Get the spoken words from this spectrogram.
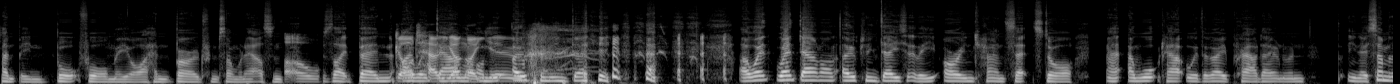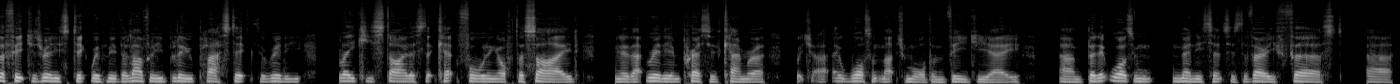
hadn't been bought for me or I hadn't borrowed from someone else. And Oh, It was like Ben. God, I went down on you? the opening day. I went went down on opening day to the Orange handset store and, and walked out with a very proud owner. And you know, some of the features really stick with me. The lovely blue plastic, the really flaky stylus that kept falling off the side. You know, that really impressive camera, which uh, it wasn't much more than VGA, um, but it was in many senses the very first uh,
